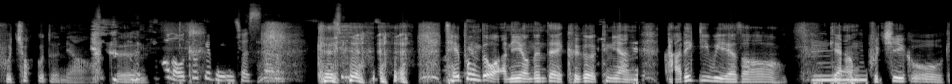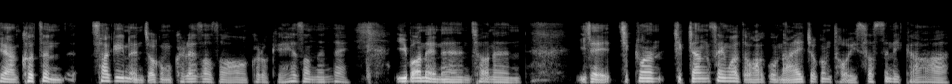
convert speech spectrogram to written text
붙였거든요. 그, 그건 어떻게 배우셨어요? 그 제품도 아니었는데 그거 그냥 네. 가리기 위해서 음. 그냥 붙이고 그냥 커튼 사기는 조금 그래서서 그렇게 했었는데 이번에는 저는 이제 직관 직장 생활도 하고 나이 조금 더 있었으니까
